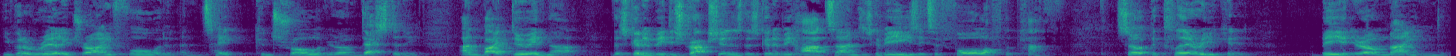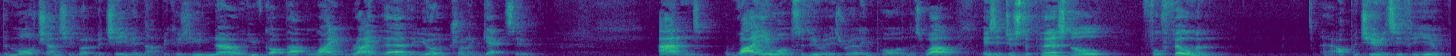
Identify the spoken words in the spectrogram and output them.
You've got to really drive forward and, and take control of your own destiny. And by doing that, there's going to be distractions, there's going to be hard times, it's going to be easy to fall off the path. So the clearer you can be in your own mind, the more chance you've got of achieving that because you know you've got that light right there that you're trying to get to. And why you want to do it is really important as well. Is it just a personal fulfillment uh, opportunity for you?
